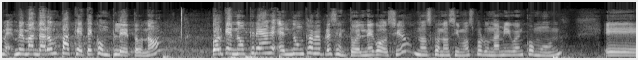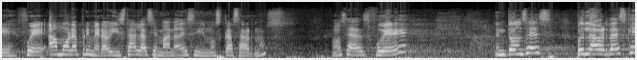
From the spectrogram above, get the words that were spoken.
Me, me mandaron paquete completo, ¿no? Porque no crean, él nunca me presentó el negocio, nos conocimos por un amigo en común, eh, fue amor a primera vista, a la semana decidimos casarnos, ¿no? o sea, fue... Entonces, pues la verdad es que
